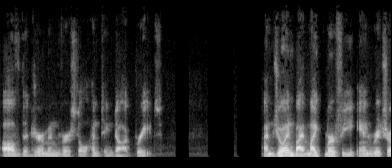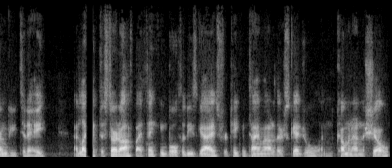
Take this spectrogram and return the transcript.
of the German versatile hunting dog breeds. I'm joined by Mike Murphy and Rich Ungvy today. I'd like to start off by thanking both of these guys for taking time out of their schedule and coming on the show.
